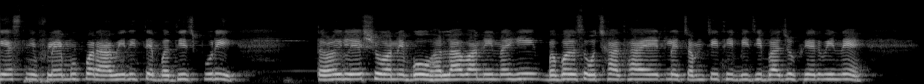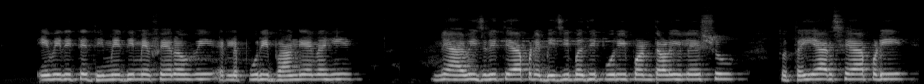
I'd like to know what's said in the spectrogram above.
ગેસની ફ્લેમ ઉપર આવી રીતે બધી જ પૂરી તળી લેશું અને બહુ હલાવવાની નહીં. બબલ્સ ઓછા થાય એટલે ચમચીથી બીજી બાજુ ફેરવીને એવી રીતે ધીમે ધીમે ફેરવવી, એટલે પૂરી ભાંગે નહીં. ને આવી જ રીતે આપણે બીજી બધી પૂરી પણ તળી લેશું. તો તૈયાર છે આપણી.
